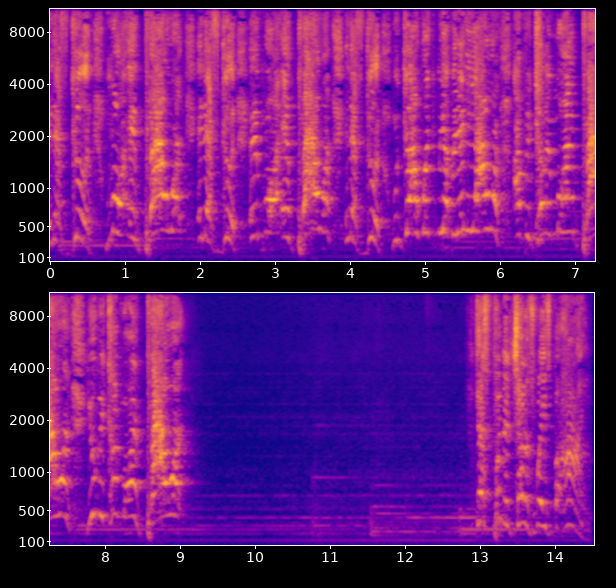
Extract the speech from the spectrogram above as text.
and that's good. More empowered, and that's good. And more empowered, and that's good. When God wakes me up at any hour, I'm becoming more empowered. You become more empowered. That's putting the challenge ways behind.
